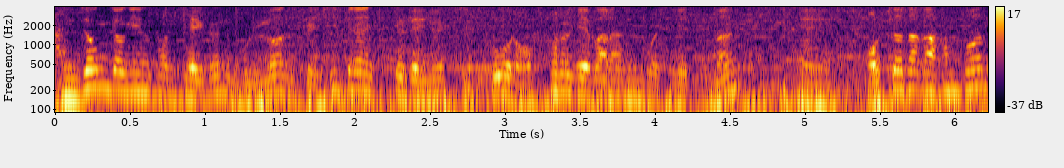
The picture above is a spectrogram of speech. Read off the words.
안정적인 선택은 물론 그 히드라이스크 덴을 짓고 러커를 개발하는 것이겠지만 예, 어쩌다가 한번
